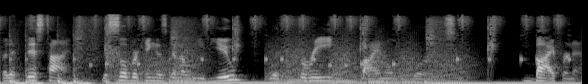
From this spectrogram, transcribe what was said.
But at this time, the Silver King is going to leave you with three final words. Bye for now.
